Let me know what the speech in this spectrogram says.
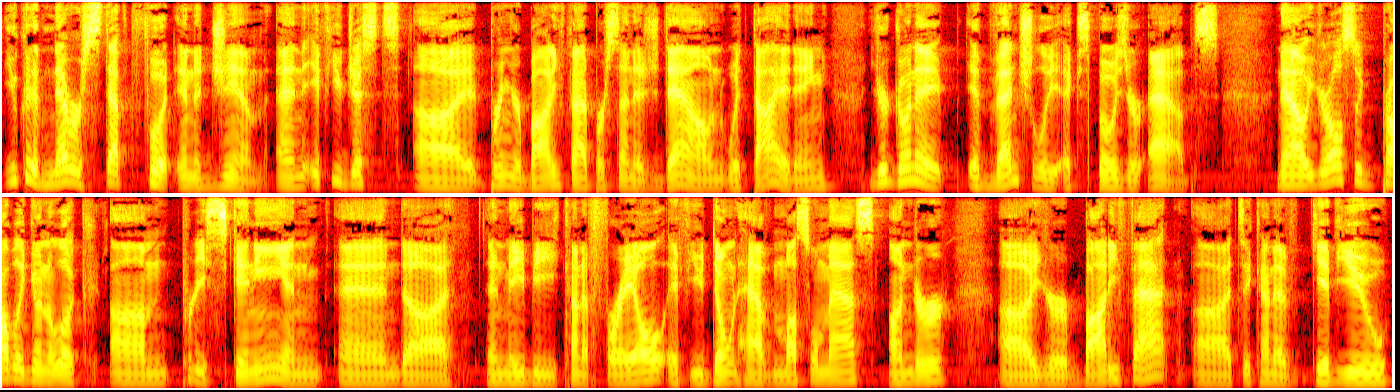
you could have never stepped foot in a gym, and if you just uh, bring your body fat percentage down with dieting, you're going to eventually expose your abs. Now you're also probably going to look um, pretty skinny and and uh, and maybe kind of frail if you don't have muscle mass under uh, your body fat uh, to kind of give you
